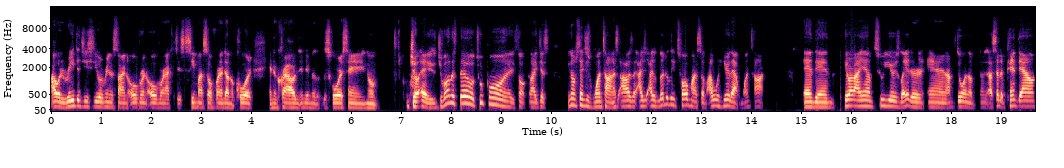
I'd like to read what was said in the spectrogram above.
I would read the GCU arena sign over and over, and I could just see myself running down the court and the crowd, and then the, the score saying, you know, hey, Javon Estelle, two points. So, like, just, you know I'm saying? Just one time. I was like, I, I literally told myself I would hear that one time. And then here I am two years later, and I'm doing a, I set a pin down,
